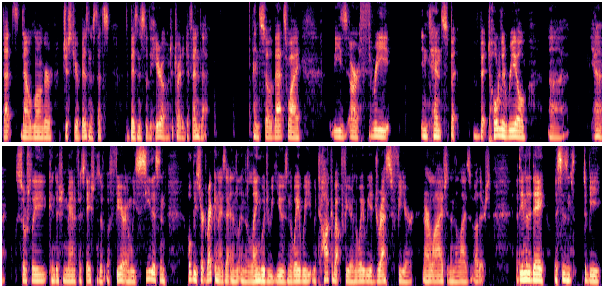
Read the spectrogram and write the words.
That's no longer just your business. That's the business of the hero to try to defend that. And so that's why these are three intense but but totally real uh yeah socially conditioned manifestations of, of fear. And we see this and hopefully start to recognize that in, in, the language we use and the way we, we talk about fear and the way we address fear in our lives and in the lives of others. At the end of the day this isn't to be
